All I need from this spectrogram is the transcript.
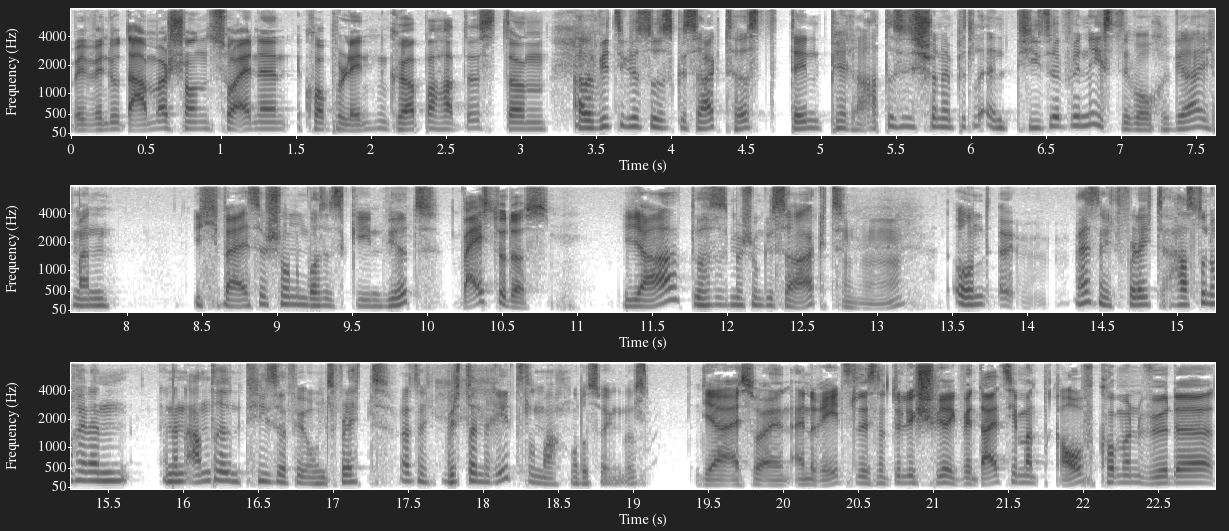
Weil wenn du damals schon so einen korpulenten Körper hattest, dann Aber witzig, dass du das gesagt hast, denn Piratas ist schon ein bisschen ein Teaser für nächste Woche, gell? Ich meine, ich weiß ja schon, um was es gehen wird. weißt du das. Ja, du hast es mir schon gesagt. Mhm. Und äh, weiß nicht, vielleicht hast du noch einen, einen anderen Teaser für uns. Vielleicht, weiß nicht, willst du ein Rätsel machen oder so irgendwas? Ja, also ein, ein Rätsel ist natürlich schwierig. Wenn da jetzt jemand draufkommen würde,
